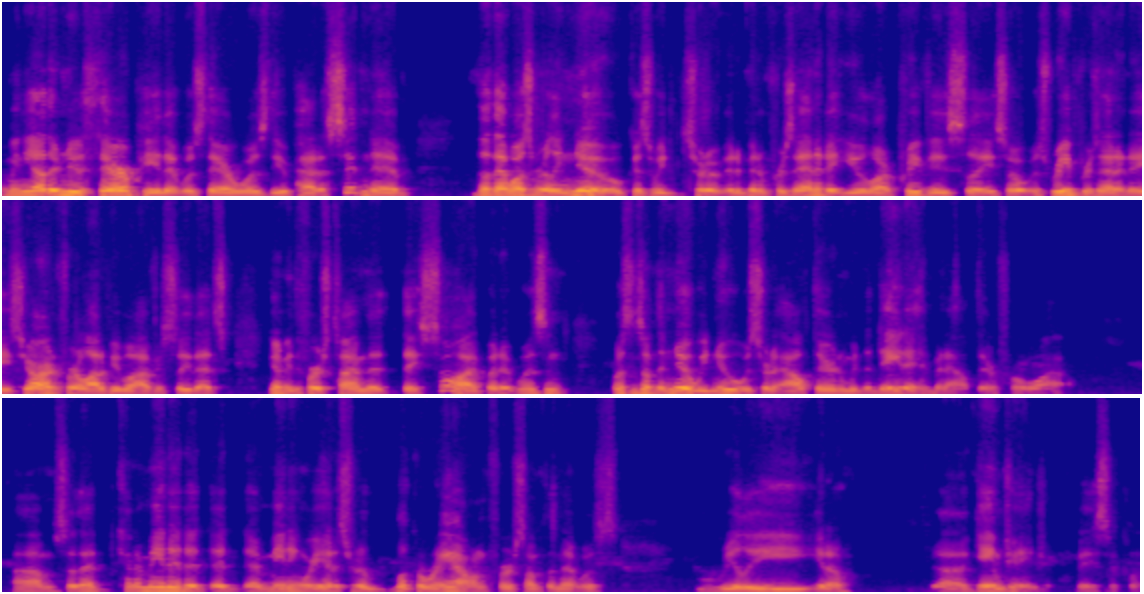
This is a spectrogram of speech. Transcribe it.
I mean, the other new therapy that was there was the upadacitinib, though that wasn't really new because we sort of it had been presented at EULAR previously, so it was represented at ACR, and for a lot of people, obviously, that's going to be the first time that they saw it, but it wasn't wasn't something new. We knew it was sort of out there, and when the data had been out there for a while. Um, so that kind of made it a, a, a, meeting where you had to sort of look around for something that was really, you know, uh, game changing, basically.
